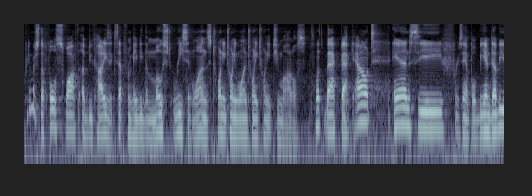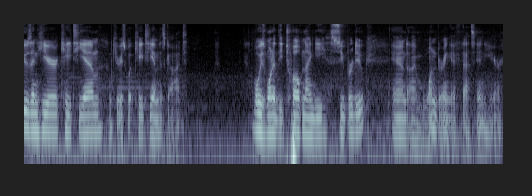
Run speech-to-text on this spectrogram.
pretty much the full swath of Ducatis except for maybe the most recent ones, 2021, 2022 models. So let's back back out and see, for example, BMW's in here, KTM. I'm curious what KTM has got. I've always wanted the 1290 Super Duke and I'm wondering if that's in here.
